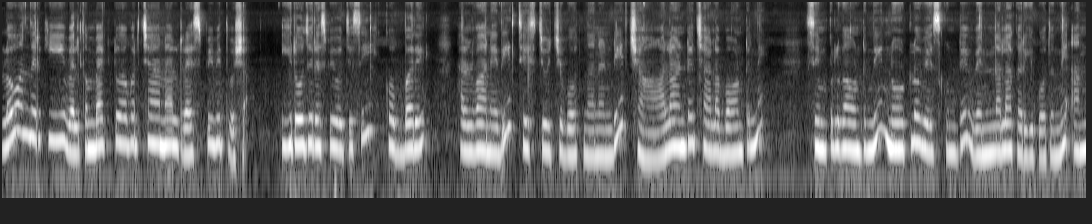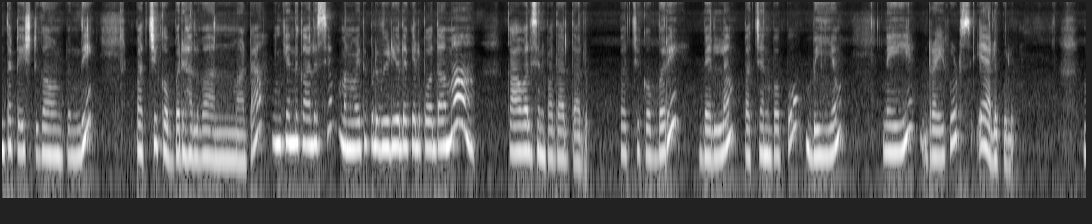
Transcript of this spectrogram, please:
Hello అందరికీ welcome back to our channel recipe with Usha. ఈరోజు recipe వచ్చేసి కొబ్బరి హల్వా అనేది చేసి చూపించబోతున్నానండి. చాలా అంటే చాలా బాగుంటుంది. సింపుల్గా ఉంటుంది. నోట్లో వేసుకుంటే వెన్నలా కరిగిపోతుంది. అంత టేస్ట్గా ఉంటుంది. పచ్చి కొబ్బరి హల్వా అన్నమాట. ఇంకెందుకు ఆలస్యం? మనమైతే ఇప్పుడు వీడియోలోకి వెళ్ళిపోదామా? కావలసిన పదార్థాలు. పచ్చి కొబ్బరి బెల్లం పచ్చనిపప్పు బియ్యం నెయ్యి డ్రై ఫ్రూట్స్ యాలకులు.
